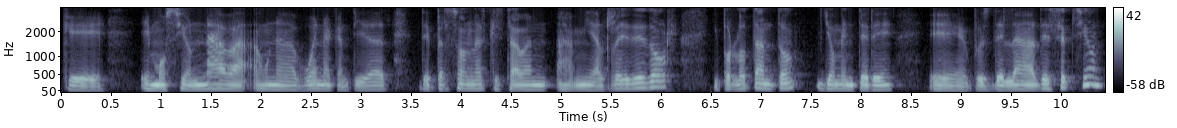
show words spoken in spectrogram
que emocionaba a una buena cantidad de personas que estaban a mi alrededor y por lo tanto yo me enteré eh, pues de la decepción,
